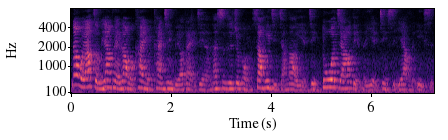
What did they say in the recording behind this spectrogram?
那我要怎么样可以让我看远看近不要戴眼镜呢？那是不是就跟我们上一集讲到的眼镜多焦点的眼镜是一样的意思？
